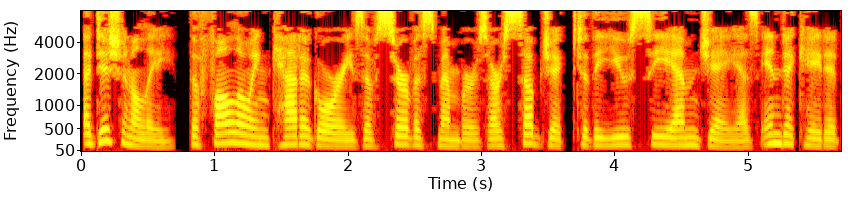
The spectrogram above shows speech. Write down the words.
Additionally, the following categories of service members are subject to the UCMJ as indicated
